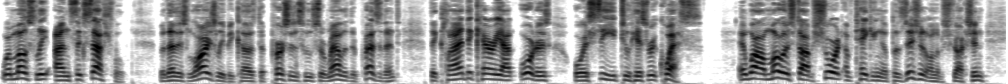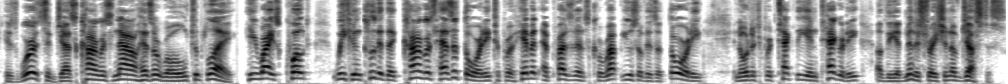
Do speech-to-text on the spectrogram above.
were mostly unsuccessful. But that is largely because the persons who surrounded the president declined to carry out orders or accede to his requests. And while Mueller stopped short of taking a position on obstruction, his words suggest Congress now has a role to play. He writes, quote, We concluded that Congress has authority to prohibit a president's corrupt use of his authority in order to protect the integrity of the administration of justice.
